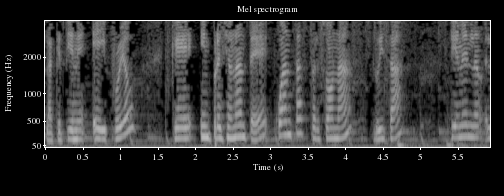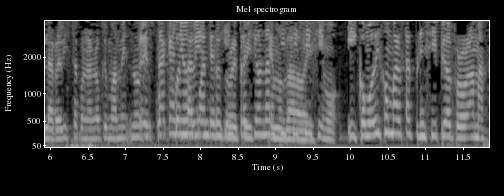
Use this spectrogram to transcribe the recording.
la que tiene April. Que impresionante, ¿eh? ¿Cuántas personas, Luisa, tienen la, la revista con la Loki Mua? No, Está cañón cuántos impresionantísimo. Y como dijo Marta al principio del programa,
